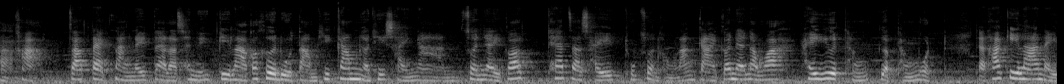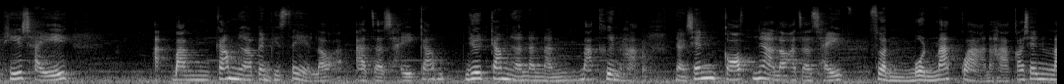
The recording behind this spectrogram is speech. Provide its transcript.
ค่ะค่ะ จะแตกต่างในแต่ละชนิดกีฬาก็คือดูตามที่กล้ามเนื้อที่ใช้งาน ส่วนใหญ่ก็แทบจะใช้ทุกส่วนของร่างกาย ก็แนะนำว่าให้ยืดทั้งเกือบทั้งหมด แต่ถ้ากีฬาไหนที่ใช้บางกล้ามเนื้อเป็นพิเศษแล้วอาจจะใช้กล้ามยืดกล้ามเนื้อนั้นๆ มากขึ้นค่ะ อย่างเช่นกอล์ฟเนี่ยเราอาจจะใช้ส่วนบนมากกว่านะคะ ก็เช่นล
